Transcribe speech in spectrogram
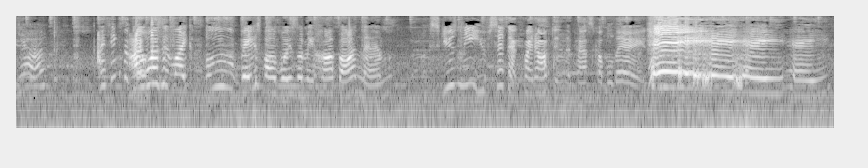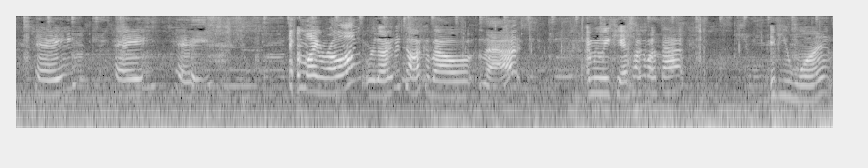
Yeah. I think the I wasn't like, ooh, baseball boys, let me hop on them. Excuse me, you've said that quite often in the past couple days. Hey, hey, hey, hey, hey, hey, hey. Am I wrong? We're not going to talk about that. I mean, we can talk about that if you want.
